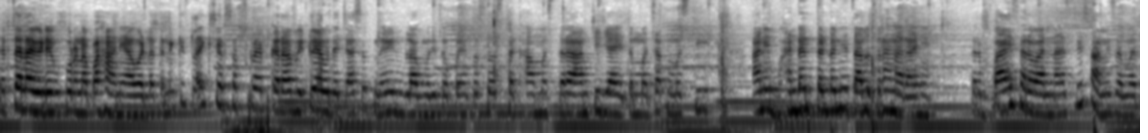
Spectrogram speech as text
तर चला व्हिडिओ पूर्ण पहा आणि आवडला तर नक्कीच लाईक शेअर सबस्क्राईब करा. भेटूया उद्याच्या असंच नवीन ब्लॉगमध्ये तोपर्यंत स्वस्त खा मस्त राहा. आमची जी आहे तर मजाक मस्ती आणि भांडण तंडण हे चालूच राहणार आहे. तर बाय सर्वांना. श्री स्वामी समर्थ.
